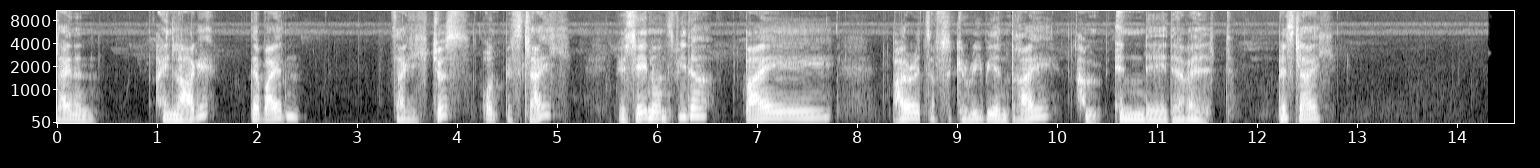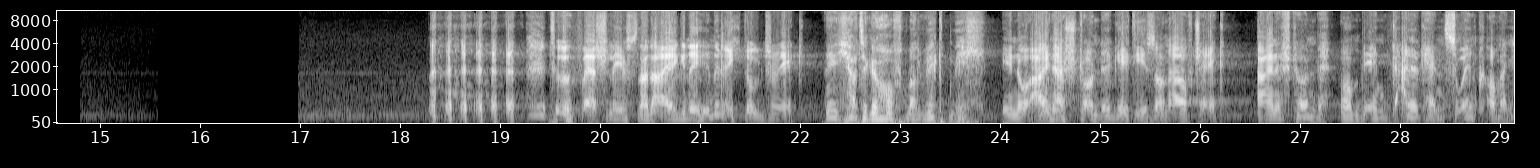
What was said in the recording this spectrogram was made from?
Kleinen Einlage der beiden sage ich Tschüss und bis gleich. Wir sehen uns wieder bei Pirates of the Caribbean 3 am Ende der Welt. Bis gleich. du verschläfst deine eigene Hinrichtung, Jack. Ich hatte gehofft, man weckt mich. In nur einer Stunde geht die Sonne auf, Jack. Eine Stunde, um dem Galgen zu entkommen.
